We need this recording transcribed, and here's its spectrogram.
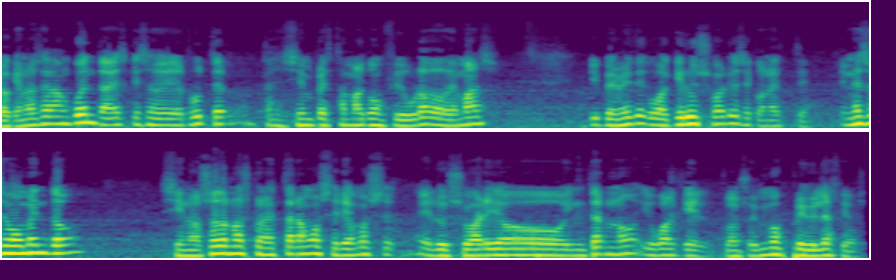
Lo que no se dan cuenta es que ese router casi siempre está mal configurado además y permite que cualquier usuario se conecte. En ese momento, si nosotros nos conectáramos, seríamos el usuario interno igual que él, con sus mismos privilegios.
